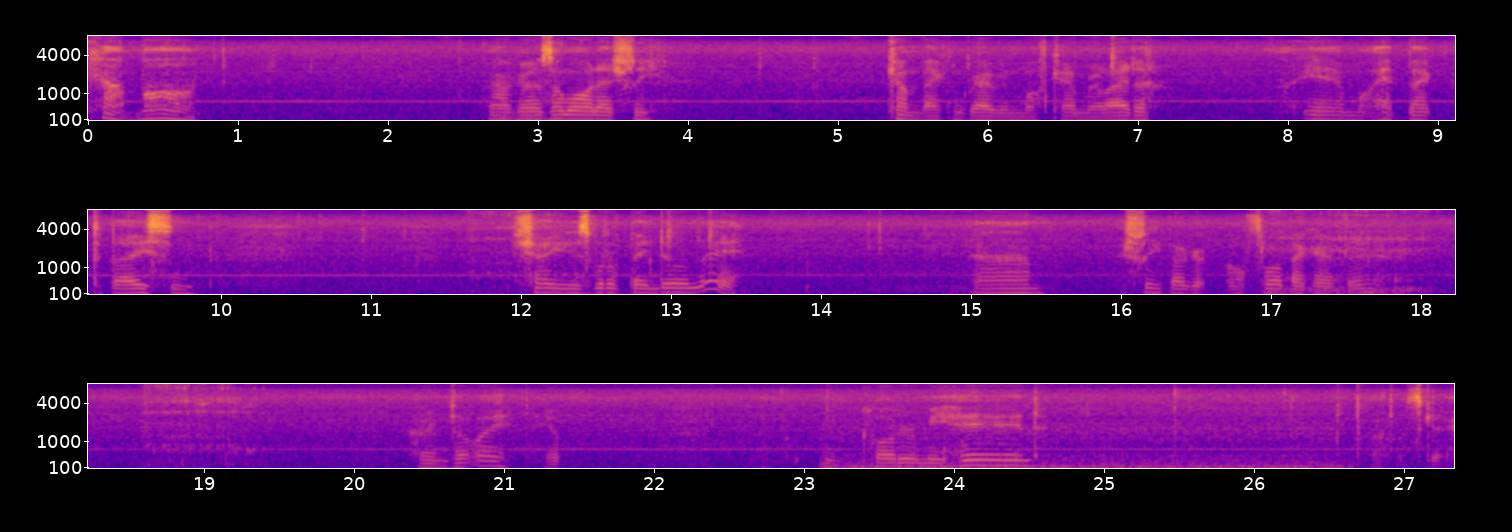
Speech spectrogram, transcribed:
Come on. Now guys, I might actually come back and grab him off camera later. Yeah, I might head back to base and show you what I've been doing there. Um, actually, bugger, I'll fly back over there. Home that way? Yep. Glider in my hand. Let's go.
